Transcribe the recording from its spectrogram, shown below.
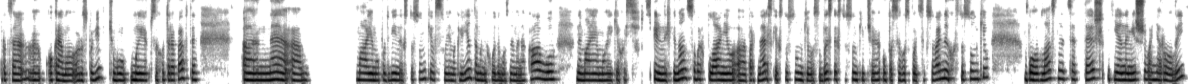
про це е, окремо розповім, чому ми, як психотерапевти, е, не е, маємо подвійних стосунків з своїми клієнтами, не ходимо з ними на каву, не маємо якихось спільних фінансових планів, партнерських стосунків, особистих стосунків чи упаси Господь сексуальних стосунків. Бо, власне, це теж є намішування ролей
